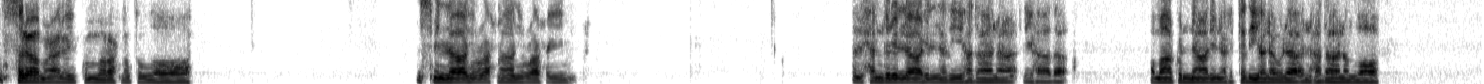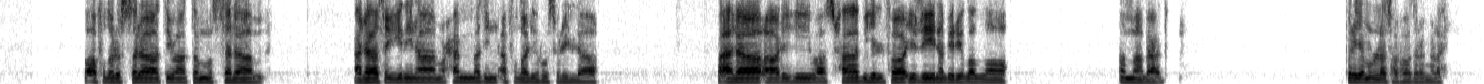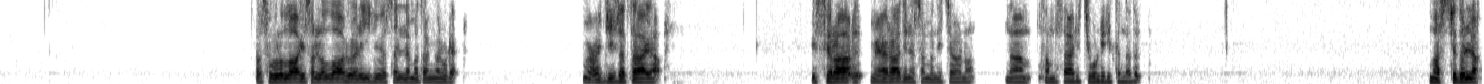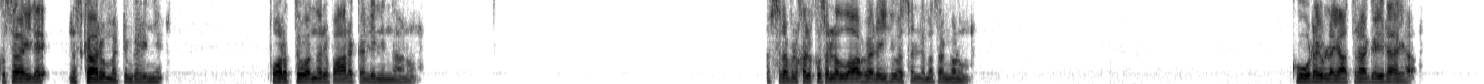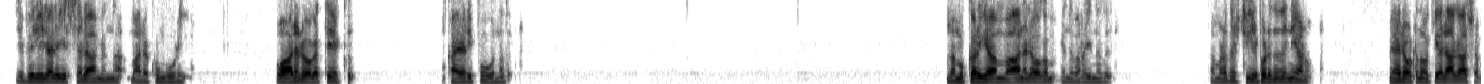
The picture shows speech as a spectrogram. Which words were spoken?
السلام عليكم ورحمة الله. بسم الله الرحمن الرحيم. الحمد لله الذي هدانا لهذا وما كنا لنهتدي لولا أن هدانا الله. وأفضل الصلاة وأتم السلام. على سيدنا محمد أفضل رسل الله وعلى آله وأصحابه الفائزين برضا الله أما بعد പ്രിയമുള്ള സഹോദരങ്ങളെ റസൂലുള്ളാഹി സ്വല്ലല്ലാഹു അലൈഹി വസല്ലമ തങ്ങളുടെ മുഅജിസത്തായ ഇസ്റാ മെഹറാജിനെ സംബന്ധിച്ചാണ് നാം സംസാരിച്ചു കൊണ്ടിരിക്കുന്നത് മസ്ജിദുൽ അഖ്സായിലെ നിസ്കാരവും മറ്റും കഴിഞ്ഞ് പുറത്തു വന്നൊരു പാറക്കല്ലിൽ നിന്നാണ് അഷ്റഫുൽ ഖൽഖു സല്ലാഹു അലൈഹി വസല്ലമ തങ്ങളും കൂടെയുള്ള യാത്രാ ഗൈഡായ ജബരീൽ അലൈഹിസ്സലാം എന്ന മലക്കും കൂടി വാനലോകത്തേക്ക് കയറിപ്പോകുന്നത്. നമുക്കറിയാം വാനലോകം എന്ന് പറയുന്നത് നമ്മുടെ ദൃഷ്ടിയിൽപ്പെടുന്നത് തന്നെയാണ്. മേലോട്ട് നോക്കിയാൽ ആകാശം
